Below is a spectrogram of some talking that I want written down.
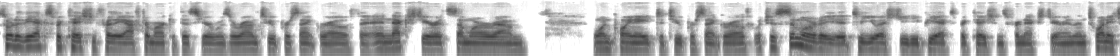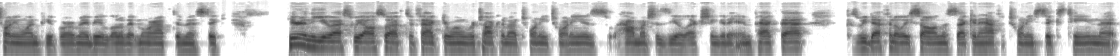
sort of the expectation for the aftermarket this year was around two percent growth, and next year it's somewhere around 1.8 to 2% growth, which is similar to, to US GDP expectations for next year. And then 2021, people are maybe a little bit more optimistic. Here in the US, we also have to factor when we're talking about 2020 is how much is the election going to impact that? Because we definitely saw in the second half of 2016 that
